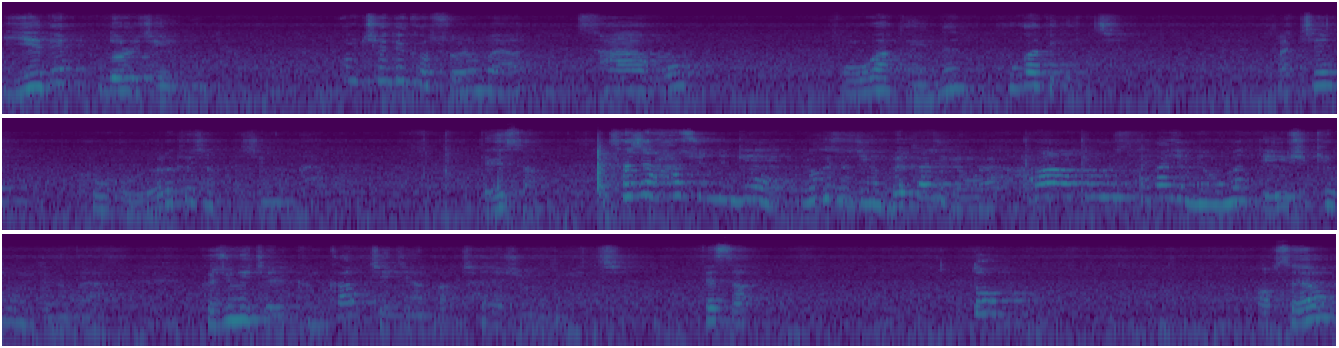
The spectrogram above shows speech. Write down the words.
이해돼? 논리적 있는데 그럼 최대값은 얼마야? 4하고 5가 되는 9가 되겠지 맞지? 9, 9 이렇게 잡혀지는 거야 되겠어? 사실 할 수 있는 게 여기서 지금 몇 가지 경우야? 하나, 둘, 세 가지 경우만 대입시켜보면 되는 거야 그 중에 제일 큰 값, 제일 작은 값 찾아주면 되겠지 됐어? 또? 없어요?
